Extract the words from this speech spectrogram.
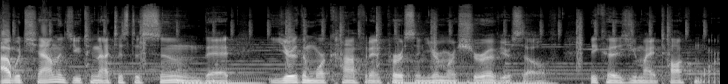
I would challenge you to not just assume that you're the more confident person, you're more sure of yourself because you might talk more,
